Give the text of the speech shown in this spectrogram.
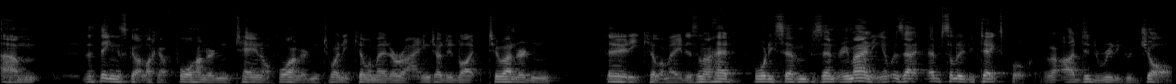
um, the thing's got like a 410 or 420 kilometer range. I did like 230 kilometers and I had 47% remaining. It was absolutely textbook. I did a really good job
